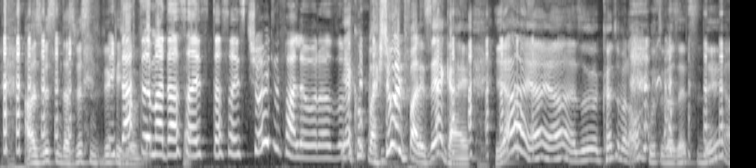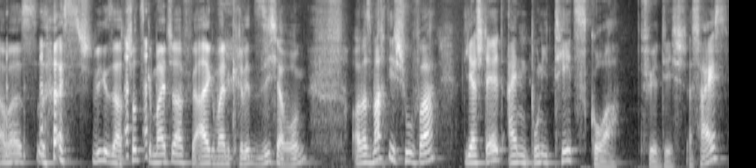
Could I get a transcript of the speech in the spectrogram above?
Aber das wissen, das wissen wirklich. Ich dachte so, immer, das, ja. heißt, das heißt Schuldenfalle oder so. Ja, guck mal, Schuldenfalle, sehr geil. Ja, ja, ja, also könnte man auch gut übersetzen. Nee, aber es heißt, wie gesagt, Schutzgemeinschaft für allgemeine Kreditsicherung. Und was macht die Schufa? Die erstellt einen Bonitätsscore für dich. Das heißt,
